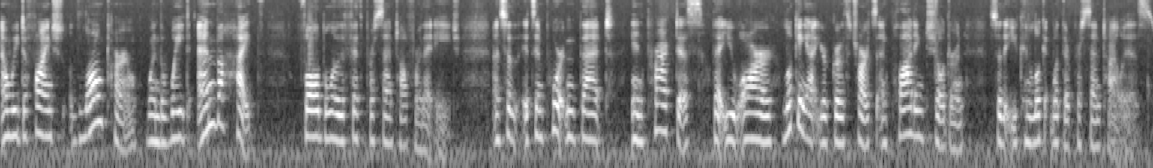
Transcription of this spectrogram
And we define long term when the weight and the height fall below the fifth percentile for that age. And so it's important that in practice that you are looking at your growth charts and plotting children so that you can look at what their percentile is.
